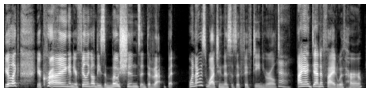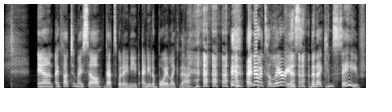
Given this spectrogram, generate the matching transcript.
you're like you're crying and you're feeling all these emotions and but when I was watching this as a 15 year old, yeah. I identified with her. And I thought to myself, that's what I need. I need a boy like that. I know it's hilarious that I can save,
